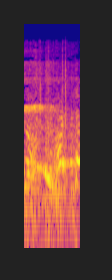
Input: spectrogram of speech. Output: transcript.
は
